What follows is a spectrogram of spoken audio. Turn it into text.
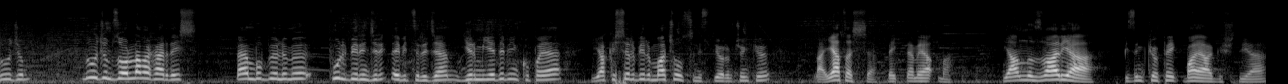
Luğcum. Luğcum zorlama kardeş. Ben bu bölümü full birincilikle bitireceğim. 27 bin kupaya yakışır bir maç olsun istiyorum çünkü. La yat aşağı. Bekleme yapma. Yalnız var ya bizim köpek bayağı güçlü ya.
